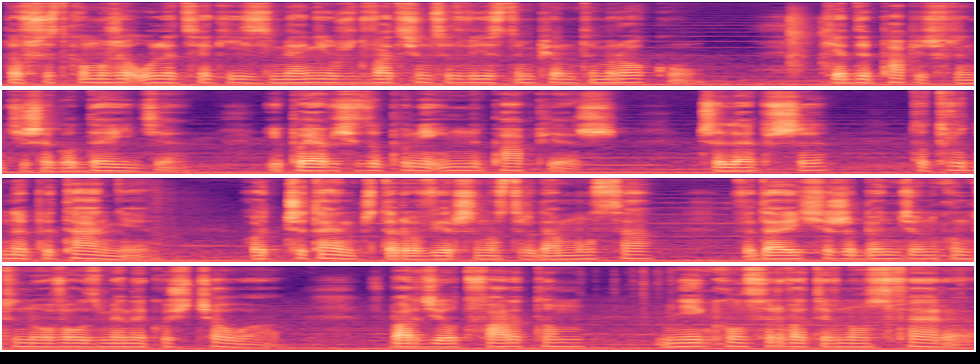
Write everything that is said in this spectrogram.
to wszystko może ulec jakiejś zmianie już w 2025 roku, kiedy papież Franciszek odejdzie i pojawi się zupełnie inny papież. Czy lepszy? To trudne pytanie. Choć czytając czterowiersze Nostradamusa, wydaje się, że będzie on kontynuował zmianę Kościoła w bardziej otwartą, mniej konserwatywną sferę.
